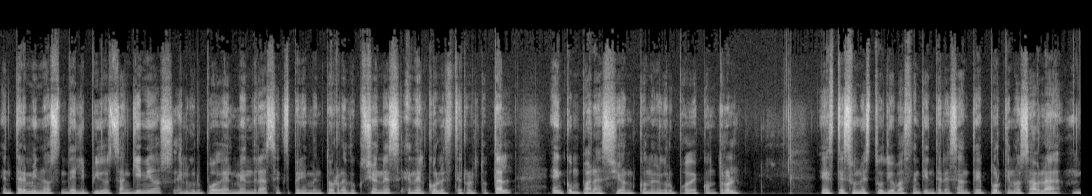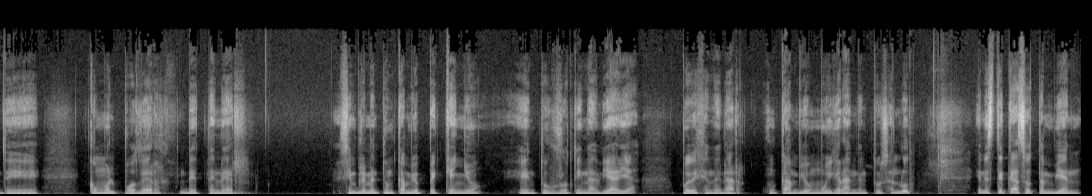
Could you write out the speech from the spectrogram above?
En términos de lípidos sanguíneos, el grupo de almendras experimentó reducciones en el colesterol total en comparación con el grupo de control. Este es un estudio bastante interesante porque nos habla de cómo el poder de tener simplemente un cambio pequeño en tu rutina diaria puede generar un cambio muy grande en tu salud. En este caso también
